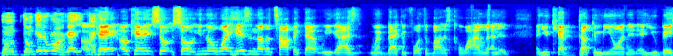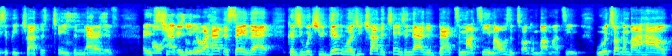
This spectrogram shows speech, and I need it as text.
Don't don't get it wrong. I, okay, get- okay. So so you know what? Here's another topic that we guys went back and forth about is Kawhi Leonard, and you kept ducking me on it, and you basically tried to change the narrative. It's oh. You know, I had to say that because what you did was you tried to change the narrative back to my team. I wasn't talking about my team. We were talking about how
